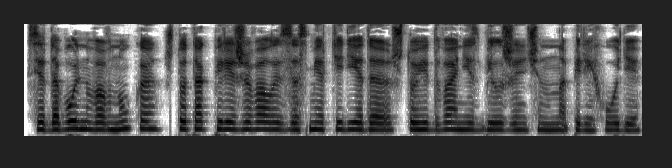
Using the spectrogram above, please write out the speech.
Сердобольного внука, что так переживал из-за смерти деда, что едва не сбил женщину на переходе.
